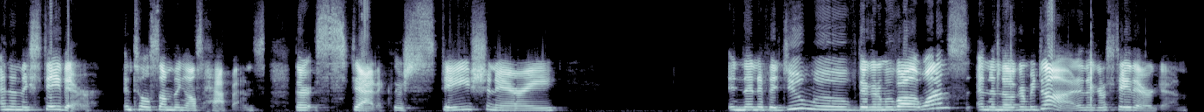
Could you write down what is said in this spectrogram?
and then they stay there until something else happens. They're static, they're stationary and then if they do move, they're going to move all at once, and then they're going to be done, and they're going to stay there again.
